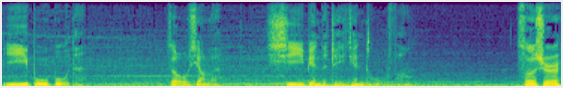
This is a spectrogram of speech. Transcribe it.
一步步的走向了西边的这间土房。此时，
